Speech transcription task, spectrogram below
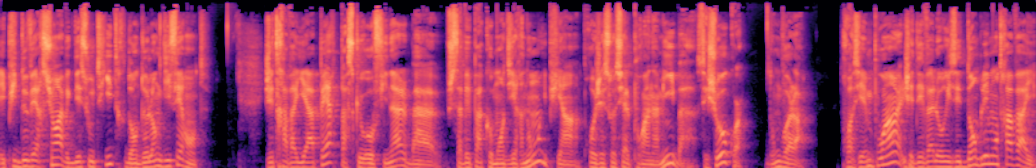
et puis deux versions avec des sous-titres dans deux langues différentes. J'ai travaillé à perte parce que au final, bah, je savais pas comment dire non, et puis un projet social pour un ami, bah, c'est chaud, quoi. Donc voilà. Troisième point, j'ai dévalorisé d'emblée mon travail.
